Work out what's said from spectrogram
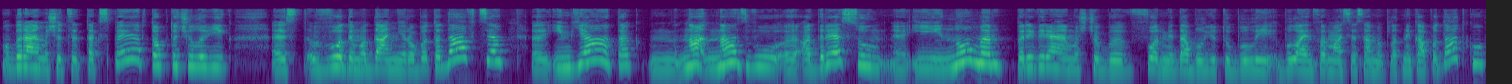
Обираємо, що це taxpayer, тобто чоловік, е, вводимо дані роботодавця, е, ім'я, так, назву, е, адресу і номер. Перевіряємо, щоб в формі W2 були, була інформація саме платника податку,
